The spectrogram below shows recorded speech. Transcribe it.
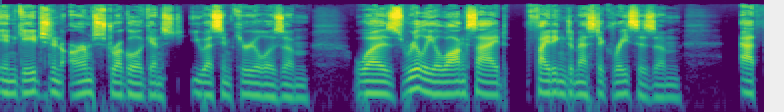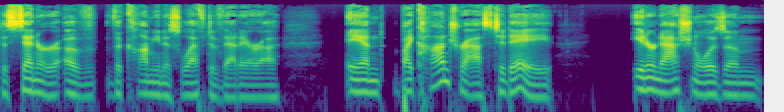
engaged in armed struggle against U.S. imperialism was really alongside fighting domestic racism at the center of the communist left of that era. And by contrast, today, internationalism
